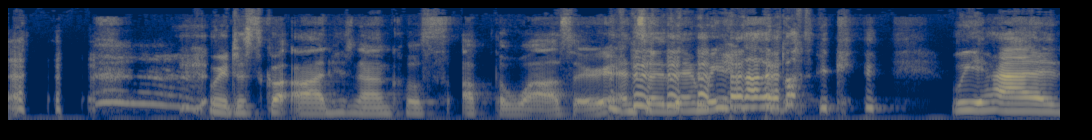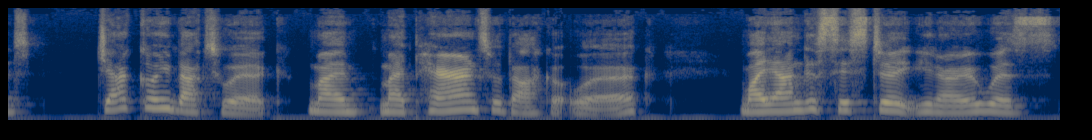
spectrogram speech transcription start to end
we just got aunties and uncles up the wazoo and so then we had like we had Jack going back to work my my parents were back at work my younger sister you know was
